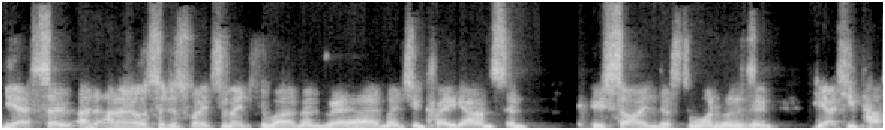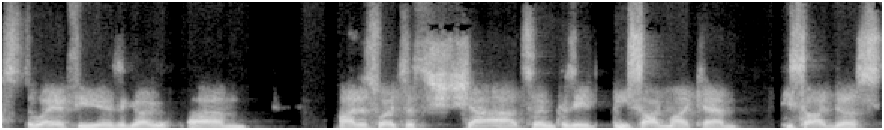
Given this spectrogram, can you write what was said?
yeah, so, and, and I also just wanted to mention, well, I remember it, I mentioned Craig Aaronson, who signed us to Warner Brothers, and he actually passed away a few years ago. Um, I just wanted to shout out to him because he, he signed My Chem. He signed us.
